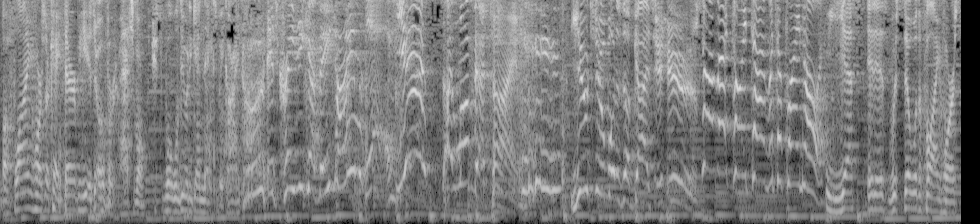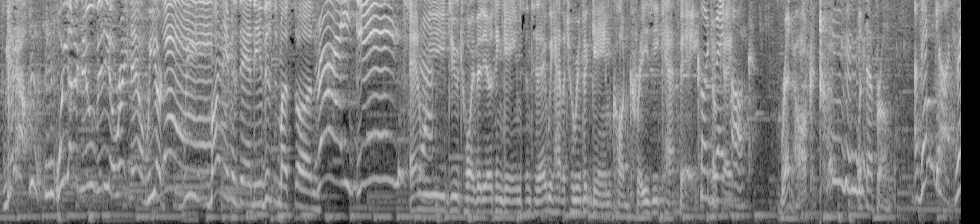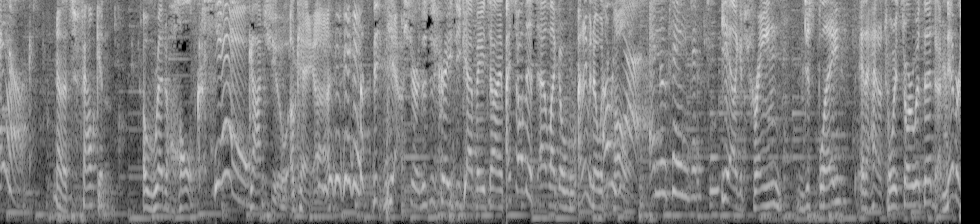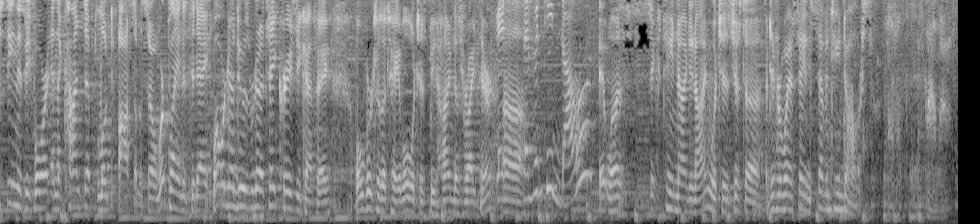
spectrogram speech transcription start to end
A flying horse. Okay, therapy is over. Hatchimal. Just- We'll, we'll do it again next week, all right? it's Crazy Cafe time? Yes. Yes! I love that time! YouTube, what is up, guys? It is. So about toy time with a flying horse. Yes, it is. We're still with a flying horse. Yeah! we got a new video right now. We are. Yay. We. My name is Andy. This is my son. Right, And we do toy videos and games, and today we have a terrific game called Crazy Cafe. Called okay? Red Hawk. Red Hawk? What's that from? Avengers, Red Hawk. No, that's Falcon. Oh, Red Hulk. Yes. Got you. Okay. Uh, th- yeah, sure. This is Crazy Cafe time. I saw this at like a. I don't even know what to Oh call it. yeah, Animal Train Junction. Yeah, like a train display, and it had a toy store with it. I've never seen this before, and the concept looked awesome. So we're playing it today. What we're gonna do is we're gonna take Crazy Cafe over to the table, which is behind us right there. Like Uh, seventeen dollars. it was $16.99, which is just a, a different way of saying $17.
